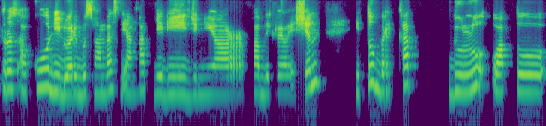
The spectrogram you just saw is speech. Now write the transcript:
terus aku di 2019 diangkat jadi junior public relation itu berkat dulu waktu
